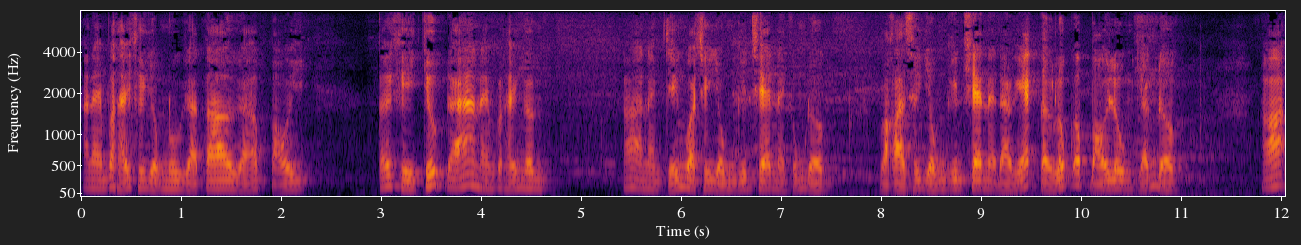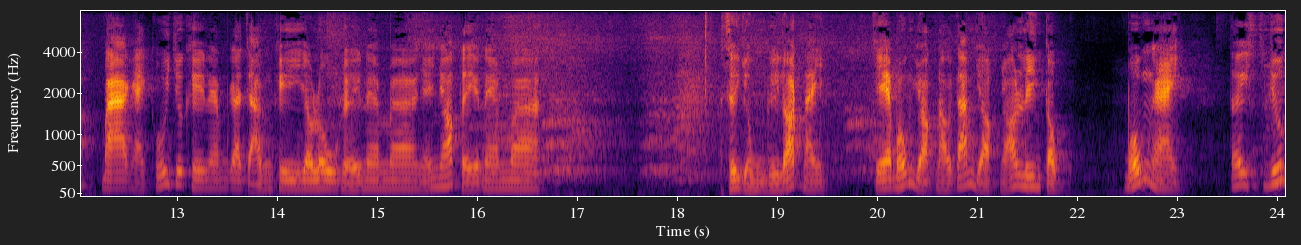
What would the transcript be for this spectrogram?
anh em có thể sử dụng nuôi gà tơ gà ấp bội. Tới khi trước đá anh em có thể ngưng. Đó, anh em chuyển qua sử dụng ginseng này cũng được. Hoặc là sử dụng ginseng này đã ghét từ lúc ấp bội luôn vẫn được. Đó ba ngày cuối trước khi anh em ra trận khi giao lưu thì anh em à, nhảy nhót thì anh em uh, sử dụng lót này. Che 4 giọt nồi 8 giọt nhỏ liên tục. 4 ngày. Tới trước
